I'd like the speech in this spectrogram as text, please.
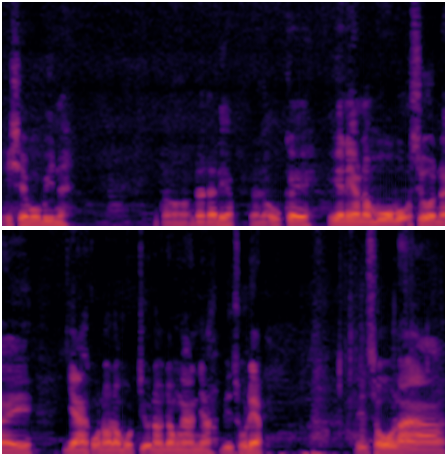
IC Mobile này. Đó, rất là đẹp. Rất là ok. Thì anh em nào mua bộ sườn này giá của nó là một triệu năm trăm ngàn nha. Biển số đẹp. Biển số là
